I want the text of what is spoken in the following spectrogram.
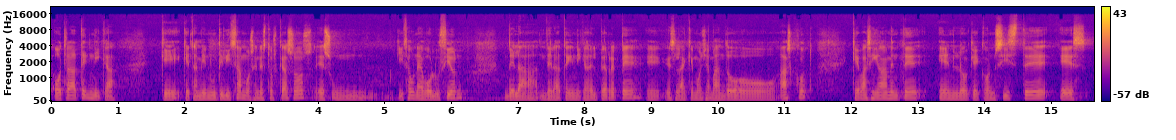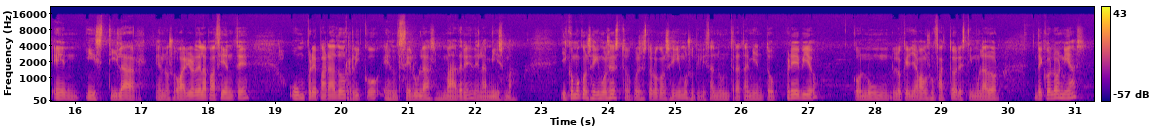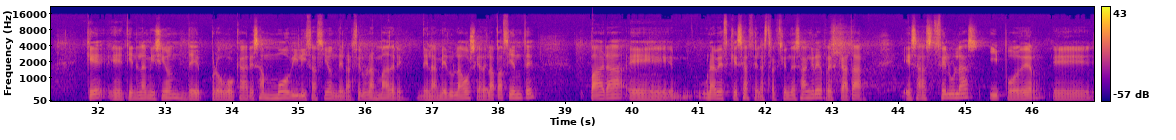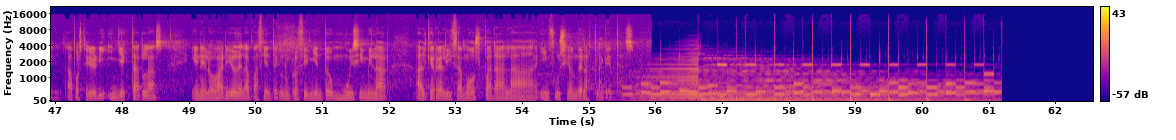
Otra técnica que, también utilizamos en estos casos es quizá una evolución de la, técnica del PRP, eh, es la que hemos llamado ASCOT, que básicamente en lo que consiste es en instilar en los ovarios de la paciente un preparado rico en células madre de la misma. ¿Y cómo conseguimos esto? Pues esto lo conseguimos utilizando un tratamiento previo con lo que llamamos un factor estimulador de colonias que eh, tiene la misión de provocar esa movilización de las células madre de la médula ósea de la paciente para, eh, una vez que se hace la extracción de sangre, rescatar esas células y poder eh, a posteriori inyectarlas en el ovario de la paciente con un procedimiento muy similar al que realizamos para la infusión de las plaquetas.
